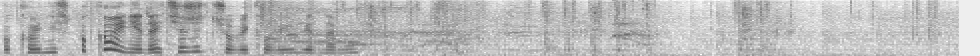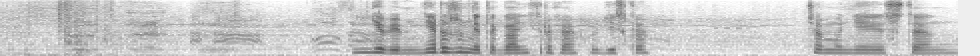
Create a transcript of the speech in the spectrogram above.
Spokojnie, spokojnie, dajcie żyć człowiekowi biednemu. Nie wiem, nie rozumiem tego ani trochę, ludziska. Czemu nie jest ten...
